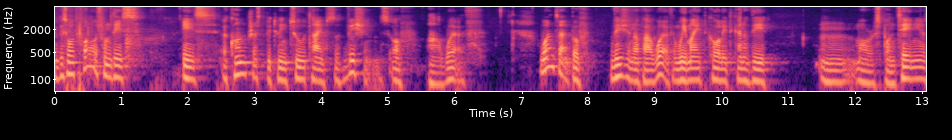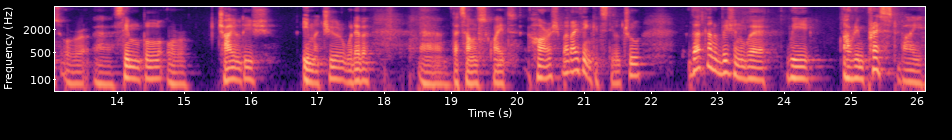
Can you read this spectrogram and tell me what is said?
Because what follows from this is a contrast between two types of visions of our worth. One type of vision of our worth, and we might call it kind of the um, more spontaneous or uh, simple or childish, immature, whatever. Uh, that sounds quite harsh, but I think it's still true. That kind of vision where we are impressed by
